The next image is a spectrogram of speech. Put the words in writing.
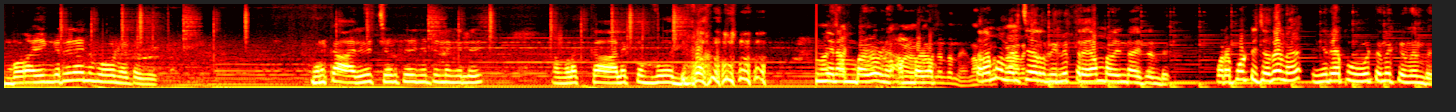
ഭയങ്കര അനുഭവം അനുഭവമാണ് കേട്ടോ ഇത് ഇങ്ങനെ കാൽ വെച്ചെടുത്ത് കഴിഞ്ഞിട്ടുണ്ടെങ്കിൽ നമ്മളെ കാലൊക്കെ ഇങ്ങനെ അമ്പഴമാണ് അമ്പഴം ഇത്ര മുതൽ ചെറുതിൽ ഇത്രയും അമ്പഴം ഉണ്ടായിട്ടുണ്ട്. കുറെ പൊട്ടിച്ചതാണ് ഇങ്ങനെ പൂവിട്ട് നിൽക്കുന്നുണ്ട്.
